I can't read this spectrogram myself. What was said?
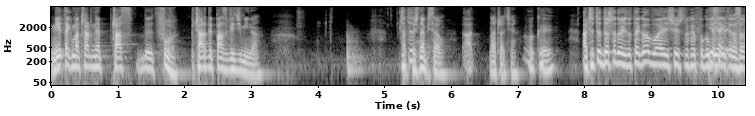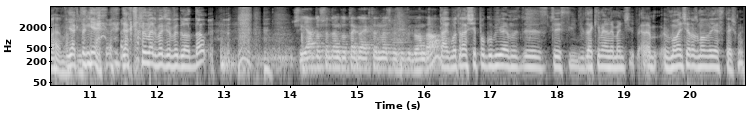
Mietek ma czarny czas, y, fu, czarny pas Wiedźmina. Tak ty- ktoś napisał A- na czacie. Okej. A czy ty doszedłeś do tego, bo ja się już trochę Nie pogubiłem. zainteresowałem was. Jak, to nie, jak ten mecz będzie wyglądał? Czy ja doszedłem do tego, jak ten mecz będzie wyglądał? Tak, bo teraz się pogubiłem, y, czy jest, w jakim elemencie, ele- w momencie rozmowy jesteśmy.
